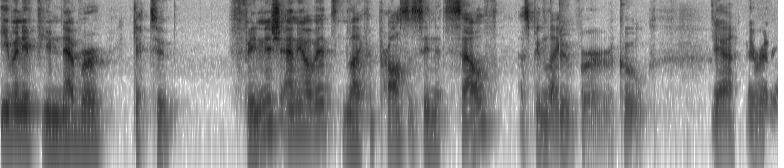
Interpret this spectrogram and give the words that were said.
even if you never get to finish any of it like the process in itself has been like super cool Yeah, it really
